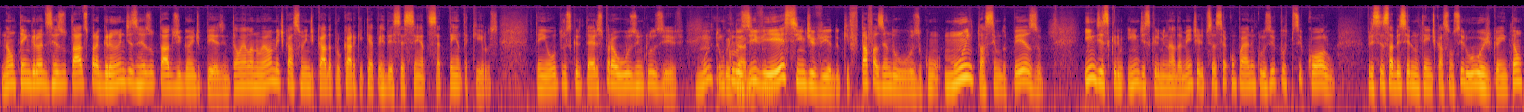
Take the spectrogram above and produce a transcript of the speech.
não tem grandes resultados para grandes resultados de ganho de peso. Então, ela não é uma medicação indicada para o cara que quer perder 60, 70 quilos tem outros critérios para uso, inclusive. Muito Inclusive, cuidado, então. esse indivíduo que está fazendo uso com muito acima do peso, indiscrim indiscriminadamente, ele precisa ser acompanhado, inclusive, por psicólogo. Precisa saber se ele não tem indicação cirúrgica. Então,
